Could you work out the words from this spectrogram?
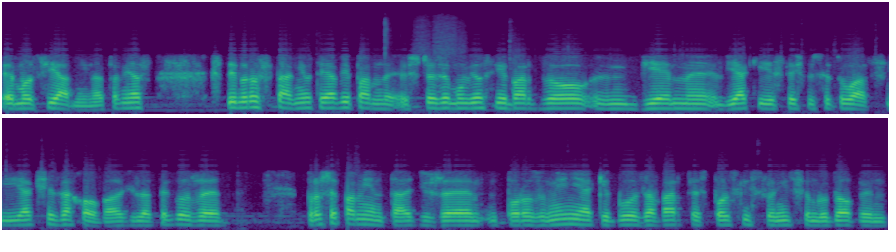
emocjami. Natomiast z tym rozstaniem, to ja wie pan, szczerze mówiąc, nie bardzo wiem, w jakiej jesteśmy sytuacji, jak się zachować, dlatego że Proszę pamiętać, że porozumienie, jakie było zawarte z Polskim Stronnictwem Ludowym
